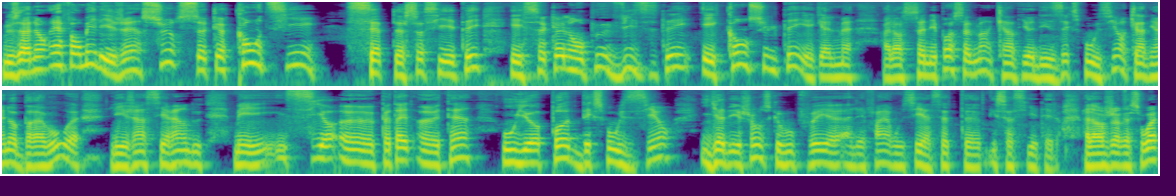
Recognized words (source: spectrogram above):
nous allons informer les gens sur ce que contient cette société et ce que l'on peut visiter et consulter également. Alors, ce n'est pas seulement quand il y a des expositions, quand il y en a, bravo, euh, les gens s'y rendent, mais s'il y a peut-être un temps où il n'y a pas d'exposition, il y a des choses que vous pouvez euh, aller faire aussi à cette euh, société-là. Alors, je reçois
